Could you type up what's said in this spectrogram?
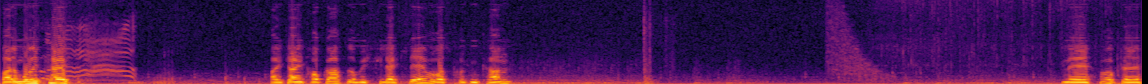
Warte, muss ich gleich... Habe ich gar nicht drauf geachtet, ob ich vielleicht selber was drücken kann. Nee, okay.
